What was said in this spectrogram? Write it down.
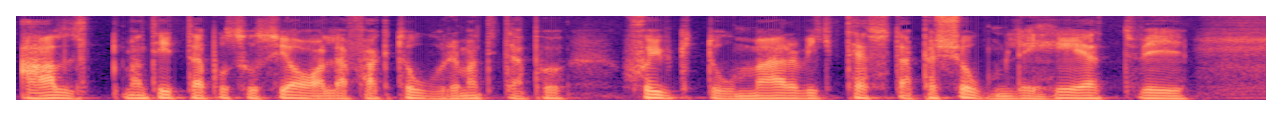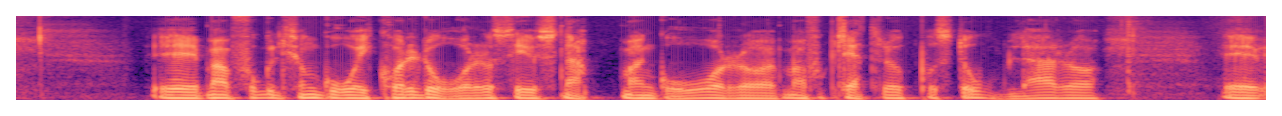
allt. Man tittar på sociala faktorer, man tittar på sjukdomar, vi testar personlighet, vi, eh, man får liksom gå i korridorer och se hur snabbt man går och man får klättra upp på stolar. Och, eh,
